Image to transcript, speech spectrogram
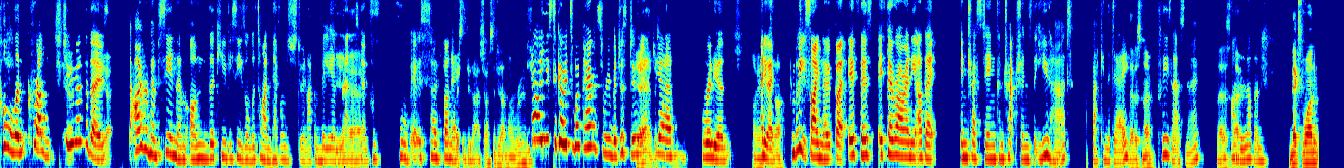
pull and crunch. Do you remember those? Yeah. I remember seeing them on the QVCs all the time, and everyone was just doing like a million Yeah. going. It was so funny. I used to do that. Actually. I used to do that in my room. Yeah, I used to go into my parents' room and just do yeah. it. just yeah, like, brilliant. oh, yeah, Anyway. stuff. Uh, complete side note, but if there's if there are any other interesting contraptions that you had back in the day, let us know. please let us know. Let us know. I love them. Next one,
